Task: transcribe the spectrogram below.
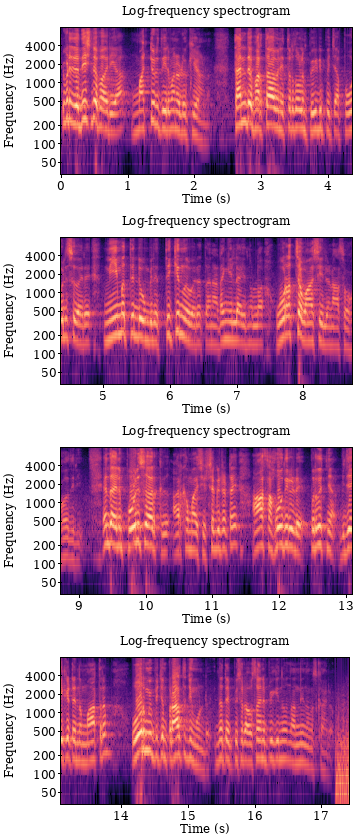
ഇവിടെ രതീഷിന്റെ ഭാര്യ മറ്റൊരു തീരുമാനം എടുക്കുകയാണ് തന്റെ ഭർത്താവിനെ ഇത്രത്തോളം പീഡിപ്പിച്ച പോലീസുകാരെ നിയമത്തിന്റെ മുമ്പിൽ എത്തിക്കുന്നത് വരെ താൻ അടങ്ങില്ല എന്നുള്ള ഉറച്ച വാശിയിലാണ് ആ സഹോദരി. എന്തായാലും പോലീസുകാർക്ക് അർഹമായ ശിക്ഷ കിട്ടട്ടെ ആ സഹോദരിയുടെ പ്രതിജ്ഞ വിജയിക്കട്ടെ എന്ന് മാത്രം ഓർമ്മിപ്പിച്ചും പ്രാർത്ഥിച്ചും കൊണ്ട് ഇന്നത്തെ എപ്പിസോഡ് അവസാനിപ്പിക്കുന്നു. നന്ദി നമസ്കാരം.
